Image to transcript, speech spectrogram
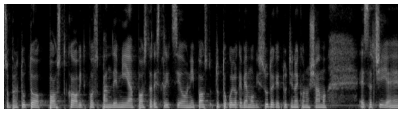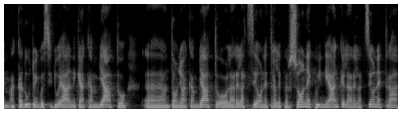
soprattutto post-Covid, post-pandemia, post-restrizioni, post tutto quello che abbiamo vissuto e che tutti noi conosciamo esserci eh, accaduto in questi due anni, che ha cambiato, eh, Antonio, ha cambiato la relazione tra le persone e quindi anche la relazione tra,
